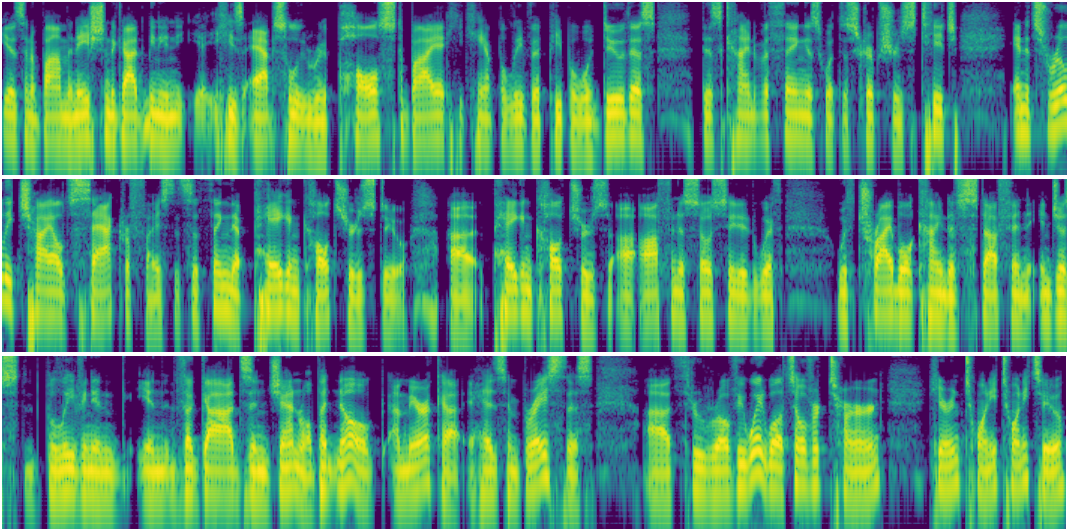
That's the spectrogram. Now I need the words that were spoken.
is an abomination to God. Meaning, he's absolutely repulsed by it. He can't believe that people would do this. This kind of a thing is what the scriptures teach, and it's really child sacrifice. It's a thing that pagan cultures do. Uh, pagan cultures uh, often associated with with tribal kind of stuff and, and just believing in in the gods in general. But no, America has embraced this uh, through Roe v. Wade. Well, it's overturned here in 2022,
